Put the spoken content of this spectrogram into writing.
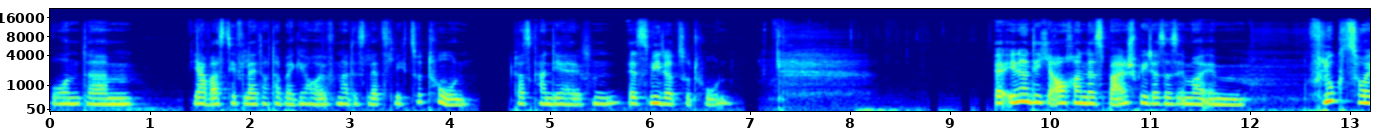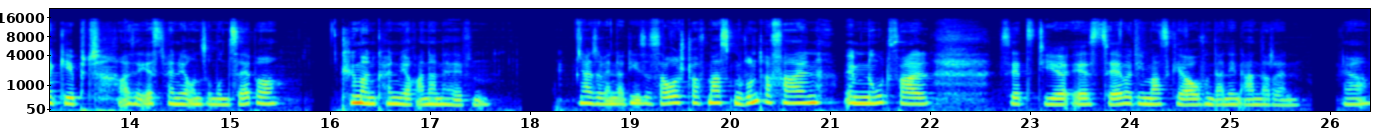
und ähm, ja, was dir vielleicht auch dabei geholfen hat, es letztlich zu tun. Das kann dir helfen, es wieder zu tun. Erinnere dich auch an das Beispiel, dass es immer im Flugzeug gibt. Also erst wenn wir uns um uns selber kümmern, können wir auch anderen helfen. Also wenn da diese Sauerstoffmasken runterfallen, im Notfall setzt dir erst selber die Maske auf und dann den anderen. Ja.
